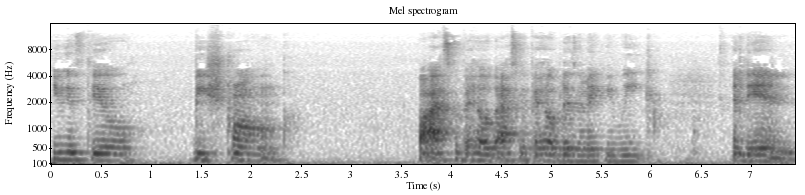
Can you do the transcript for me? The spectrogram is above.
you can still be strong while asking for help. Asking for help doesn't make you weak. And then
